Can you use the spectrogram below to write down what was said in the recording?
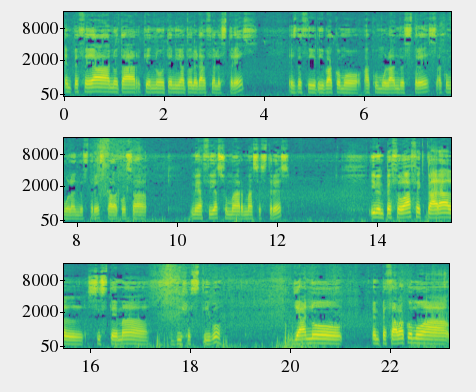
empecé a notar que no tenía tolerancia al estrés, es decir, iba como acumulando estrés, acumulando estrés, cada cosa me hacía sumar más estrés y me empezó a afectar al sistema digestivo. Ya no empezaba como a,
